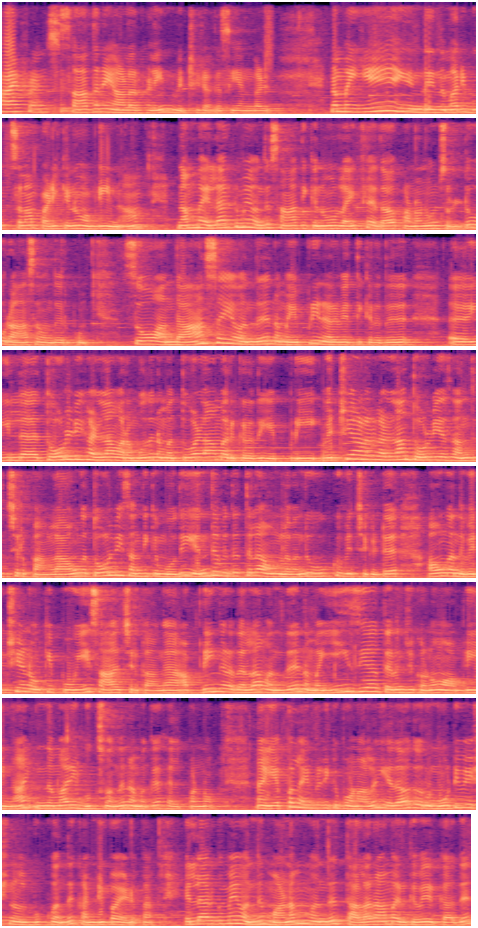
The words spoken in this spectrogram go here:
Hi friends சாதனையாளர்களின் வெற்றி ரகசியங்கள். நம்ம ஏன் இந்த இந்த மாதிரி புக்ஸ் எல்லாம் படிக்கணும் அப்படின்னா நம்ம எல்லாருக்குமே வந்து சாதிக்கணும் லைஃப்பில் ஏதாவது பண்ணணும்னு சொல்லிட்டு ஒரு ஆசை வந்து இருக்கும். ஸோ அந்த ஆசையை வந்து நம்ம எப்படி நிறைவேற்றிக்கிறது இல்லை தோல்விகள்லாம் வரும்போது நம்ம துவளாமல் இருக்கிறது எப்படி? வெற்றியாளர்கள்லாம் தோல்வியை சந்திச்சிருப்பாங்களா? அவங்க தோல்வி சந்திக்கும் போது எந்த விதத்தில் அவங்கள வந்து ஊக்குவிச்சுக்கிட்டு அவங்க அந்த வெற்றியை நோக்கி போய் சாதிச்சிருக்காங்க அப்படிங்கிறதெல்லாம் வந்து நம்ம ஈஸியாக தெரிஞ்சுக்கணும் அப்படின்னா இந்த மாதிரி புக்ஸ் வந்து நமக்கு ஹெல்ப் பண்ணும். நான் எப்போ லைப்ரரிக்கு போனாலும் ஏதாவது ஒரு மோட்டிவேஷன் மோட்டிவேஷ்னல் புக் வந்து கண்டிப்பாக எடுப்பேன். எல்லாருக்குமே வந்து மனம் வந்து தளராமல் இருக்கவே இருக்காது.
